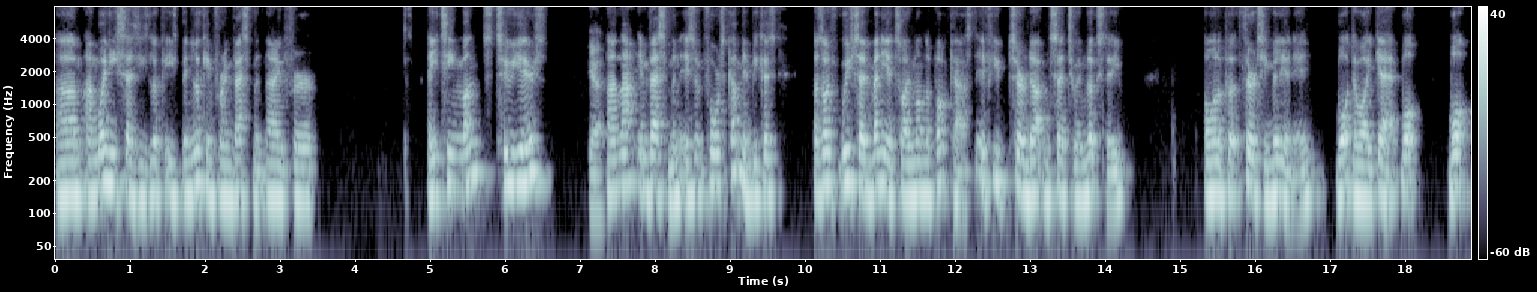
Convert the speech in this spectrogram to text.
Um, and when he says he's looking, he's been looking for investment now for 18 months, two years. Yeah. And that investment isn't forthcoming because, as I've, we've said many a time on the podcast, if you turned up and said to him, look, Steve, I want to put 30 million in, what do I get? What, what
